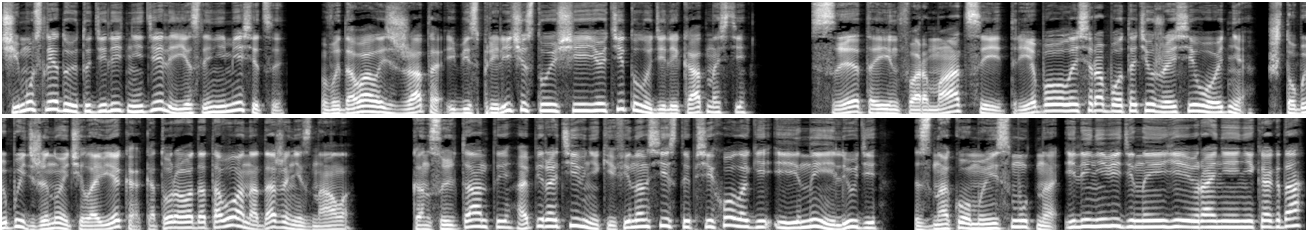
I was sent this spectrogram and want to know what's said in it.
чему следует уделить недели, если не месяцы, выдавалось сжато и без приличествующей ее титулу деликатности. С этой информацией требовалось работать уже сегодня, чтобы быть женой человека, которого до того она даже не знала. Консультанты, оперативники, финансисты, психологи и иные люди, знакомые смутно или не виденные ею ранее никогда,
